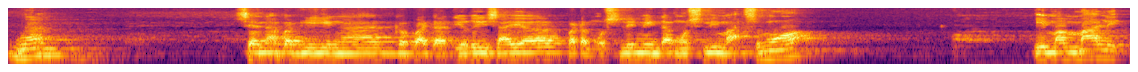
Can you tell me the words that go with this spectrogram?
Nah, saya nak bagi ingat kepada diri saya, kepada muslimin dan muslimat semua. Imam Malik,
